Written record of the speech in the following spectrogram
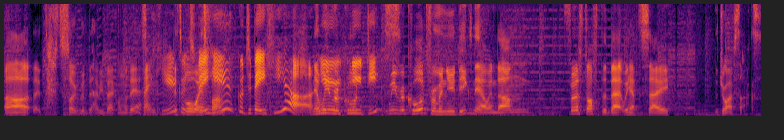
Uh, it's so good to have you back on the desk. Thank you. It's Good always to be fun. here. Good to be here. Now new, we record new digs. We record from a new digs now, and um, first off the bat, we have to say the drive sucks.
